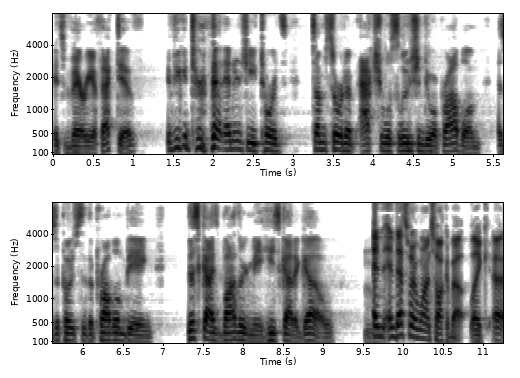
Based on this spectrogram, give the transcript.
it's very effective. If you could turn that energy towards some sort of actual solution to a problem, as opposed to the problem being this guy's bothering me, he's got to go. and and that's what I want to talk about. Like, uh,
